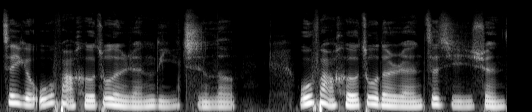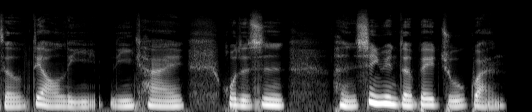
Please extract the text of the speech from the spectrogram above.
这个无法合作的人离职了，无法合作的人自己选择调离离开，或者是很幸运的被主管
